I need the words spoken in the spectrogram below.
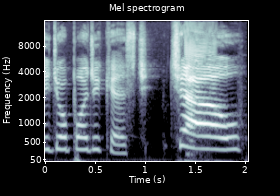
Auto Radio Podcast. Tchau!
